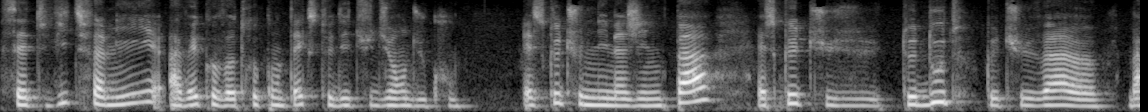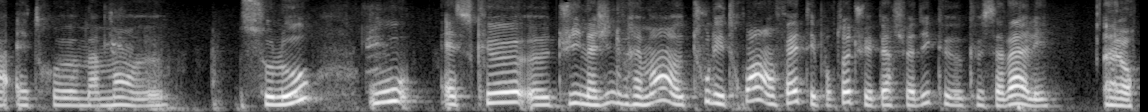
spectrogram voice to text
cette vie de famille, avec votre contexte d'étudiant, du coup? Est-ce que tu ne l'imagines pas? Est-ce que tu te doutes que tu vas euh, bah, être maman euh, solo? Ou est-ce que euh, tu imagines vraiment tous les trois en fait et pour toi tu es persuadée que, ça va aller? Alors,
